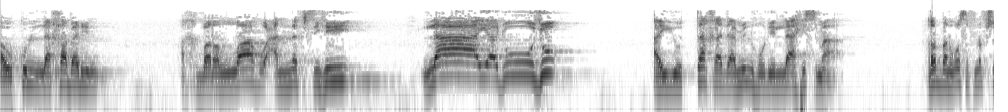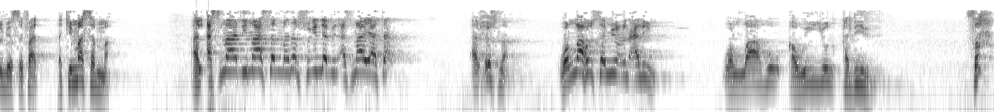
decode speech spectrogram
أو كل خبر أخبر الله عن نفسه لا يجوز أن يتخذ منه لله اسما. ربنا وصف نفسه بصفات لكن ما سمى. الأسماء دي ما سمى نفسه إلا بالأسماء الحسنى. والله سميع عليم. والله قوي قدير. صح؟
